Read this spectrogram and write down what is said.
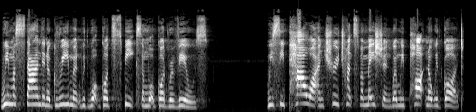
We must stand in agreement with what God speaks and what God reveals. We see power and true transformation when we partner with God.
